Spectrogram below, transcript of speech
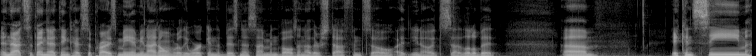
And that's the thing that I think has surprised me. I mean, I don't really work in the business. I'm involved in other stuff, and so I, you know, it's a little bit. Um, it can seem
